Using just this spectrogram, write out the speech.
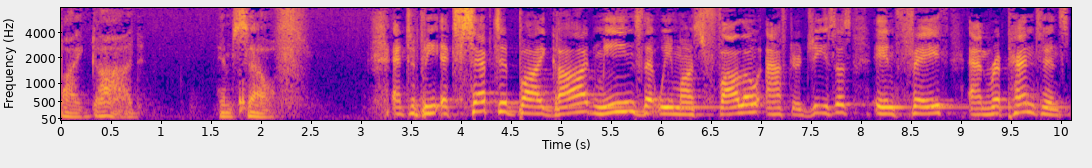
by God Himself. And to be accepted by God means that we must follow after Jesus in faith and repentance.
